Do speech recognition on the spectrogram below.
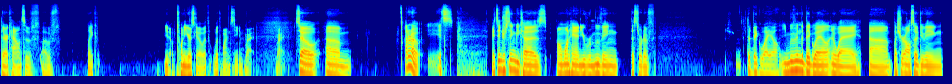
their accounts of of like you know 20 years ago with with Weinstein. Right. Right. So, um I don't know. It's it's interesting because on one hand you're removing the sort of The big whale. you're moving the big whale in a way, um, but you're also doing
